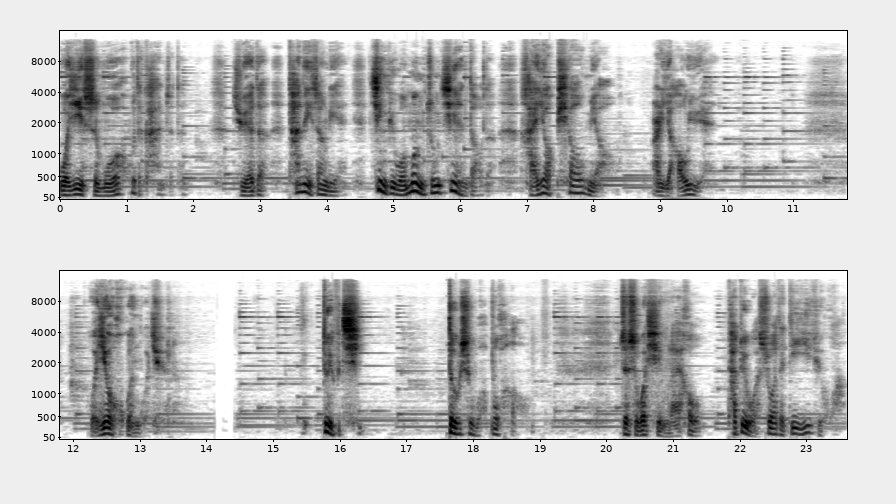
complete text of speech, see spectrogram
我意识模糊地看着他，觉得他那张脸竟比我梦中见到的还要飘渺而遥远。我又昏过去了，对不起，都是我不好。这是我醒来后他对我说的第一句话。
